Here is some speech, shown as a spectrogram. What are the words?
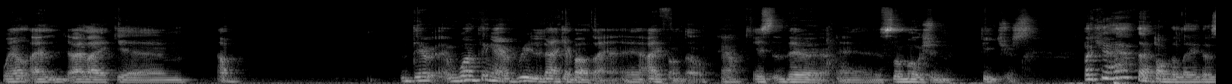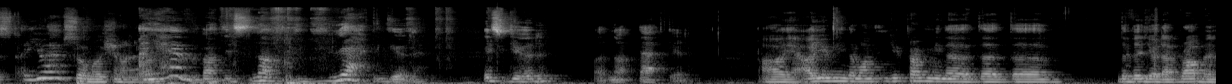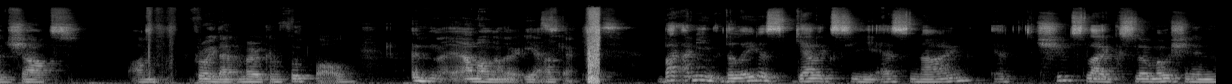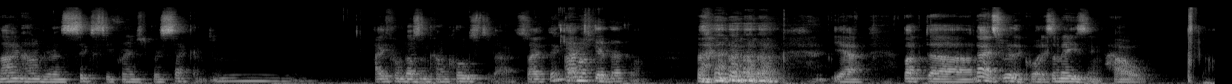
Well, I, I like. Um, uh, there, one thing I really like about uh, iPhone though Yeah. is their uh, slow motion features. But you have that on the latest. You have slow motion on your I have, but it's not that good. It's good, but not that good. Oh yeah. Oh, you mean the one? You probably mean the the the, the video that Robin shot on throwing that American football. Um, among other, yes. Okay. Yes. But I mean, the latest Galaxy S9 it shoots like slow motion in 960 frames per second. Mm, iPhone doesn't come close to that, so I think I must get that one. yeah, but uh, no, it's really cool. It's amazing how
